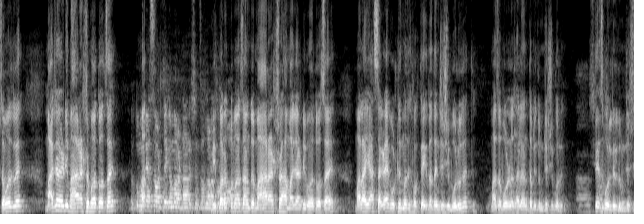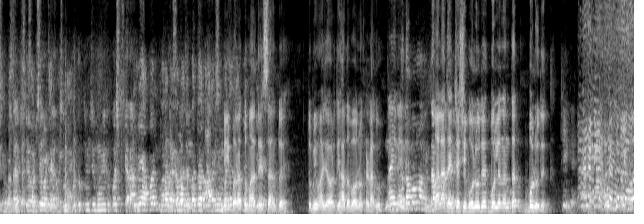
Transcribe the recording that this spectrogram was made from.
समजलंय माझ्यासाठी महाराष्ट्र महत्त्वाचा आहे. तुम्हाला असं वाटतंय का मराठा आरक्षणाचा लढा मी परत थांबवावा? तुम्हाला सांगतो महाराष्ट्र हा माझ्यासाठी महत्त्वाचा आहे मला या सगळ्या गोष्टींमध्ये फक्त एकदा त्यांच्याशी बोलू देत माझं बोलणं झाल्यानंतर मी तुमच्याशी बोलेन अं, तेच बोलतील तुमच्याशी शेवट- असं काय. शेवट- शेवटचा प्रश्न आहे. फक्त तुमची भूमिका स्पष्ट करा तुम्ही आपण मराठा समाजाबद्दल आरक्षण मी परत तुम्हाला तेच सांगतोय तुम्ही माझ्यावरती हा दबाव नका टाकू. नाही नाही. नाही. मला त्यांच्याशी बोलू देत बोलल्यानंतर बोलू देत. ठीक आहे.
